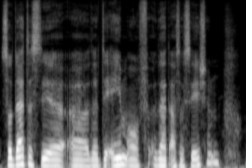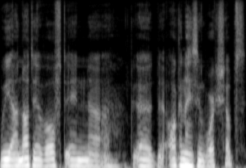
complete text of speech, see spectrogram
So that is the uh, the, the aim of that association. We are not involved in uh, uh, organizing workshops.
